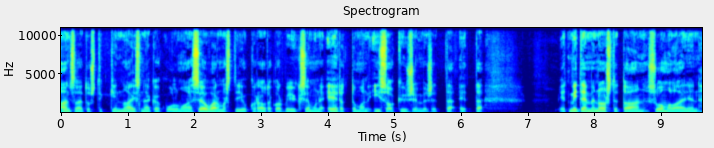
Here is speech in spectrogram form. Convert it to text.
ansaitustikin naisnäkökulmaa. Se on varmasti Jukka Rautakorpi yksi semmoinen ehdottoman iso kysymys, että, että, että miten me nostetaan suomalainen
